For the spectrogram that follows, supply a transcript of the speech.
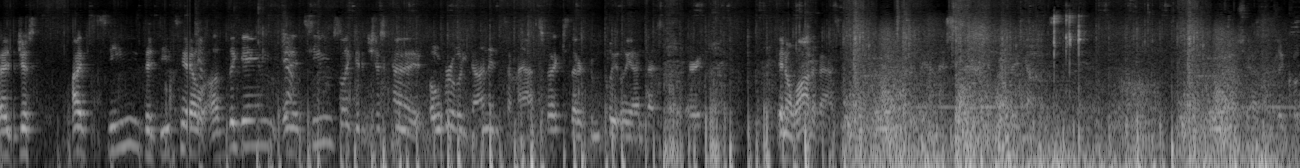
I just I've seen the detail of the game and it seems like it's just kind of overly done in some aspects that are completely unnecessary. In a lot of aspects, completely unnecessary. to be honest. Guys, you have to play car.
